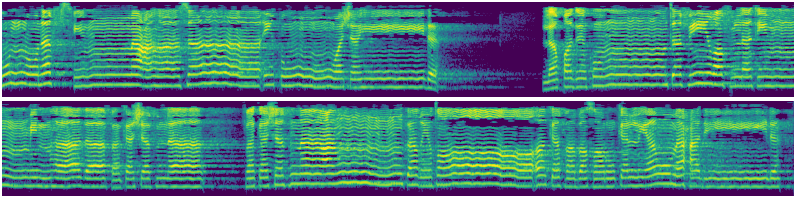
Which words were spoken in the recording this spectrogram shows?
كُلُّ نَفْسٍ مَعَهَا سَائِقٌ وَشَهِيدٌ. لَقَدْ كُنتَ فِي غَفْلَةٍ مِّنْ هَٰذَا فَكَشَفْنَا فَكَشَفْنَا عَنكَ غِطَاءَكَ فَبَصَرُكَ الْيَوْمَ حَدِيدٌ.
